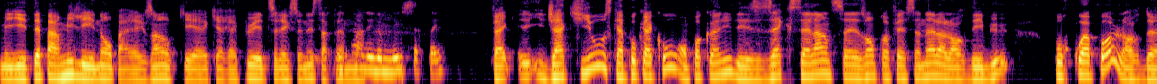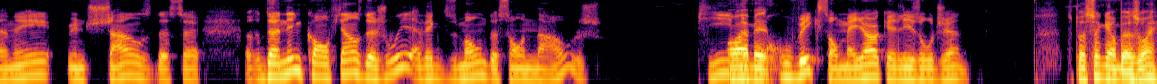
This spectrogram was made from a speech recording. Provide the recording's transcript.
mais il était parmi les noms, par exemple, qui, qui auraient pu être sélectionnés certainement. Fait Jack Hughes, Capo Caco n'ont pas connu des excellentes saisons professionnelles à leur début. Pourquoi pas leur donner une chance de se donner une confiance de jouer avec du monde de son âge? Puis de prouver qu'ils sont meilleurs que les autres jeunes. C'est pas ça qu'ils ont besoin.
